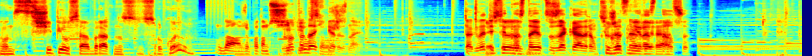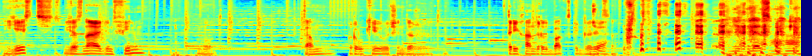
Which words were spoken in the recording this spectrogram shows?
Он щепился обратно с, с рукой уже? Да, он же потом Ну, щепился. тогда уже. хер знает. Тогда Это действительно остается за кадром, как он с сюжетная ней дыра. расстался. Есть, я знаю один фильм. Вот. Там руки очень даже... это, 300 бакс, как говорится. Не для скуки.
